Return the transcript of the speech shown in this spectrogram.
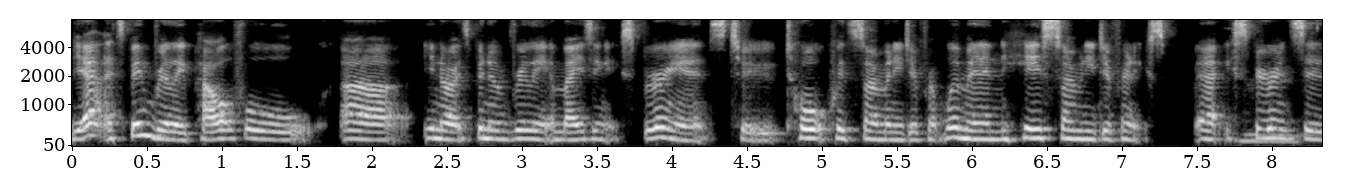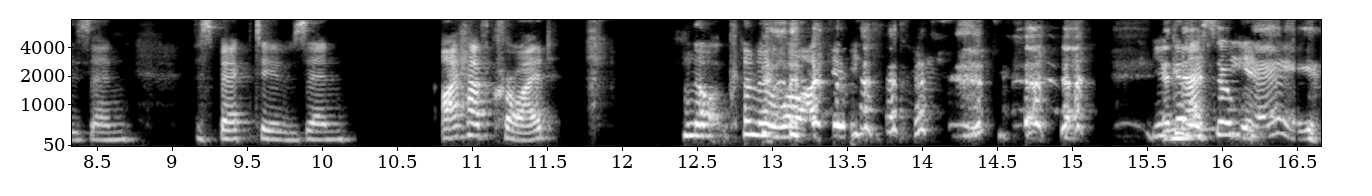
yeah, it's been really powerful. Uh, you know, it's been a really amazing experience to talk with so many different women, hear so many different ex- uh, mm-hmm. experiences mm. and perspectives. And I have cried, not gonna lie. You're and that's okay.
